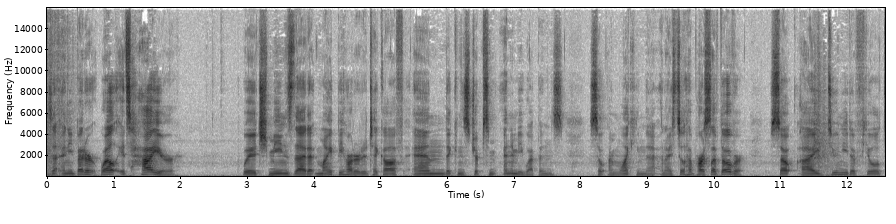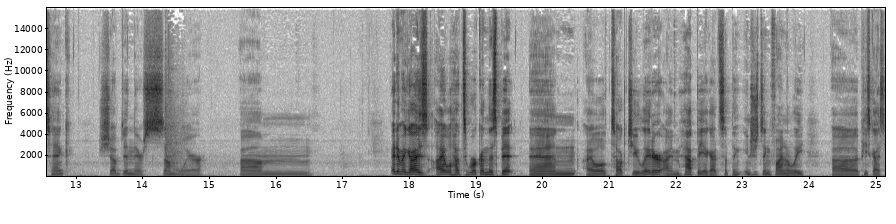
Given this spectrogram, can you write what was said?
Is that any better? Well, it's higher, which means that it might be harder to take off and they can strip some enemy weapons. So I'm liking that, and I still have parts left over. So I do need a fuel tank shoved in there somewhere. Um, anyway, guys, I will have to work on this bit, and I will talk to you later. I'm happy I got something interesting finally. Uh, peace, guys.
